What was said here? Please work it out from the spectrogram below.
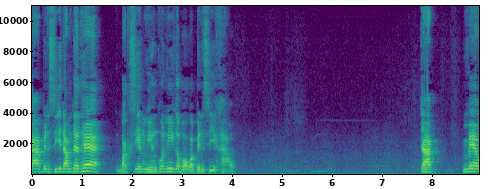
กาเป็นสีดำแท้ๆบักเสียงเหมียงคนนี้ก็บอกว่าเป็นสีขาว จากแมว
